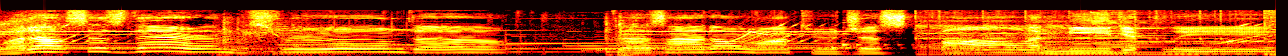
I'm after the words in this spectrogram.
What else is there in this room though? Cause I don't want to just fall immediately.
